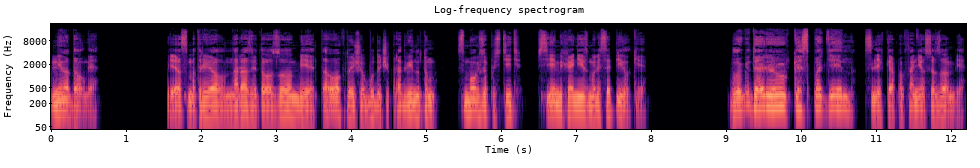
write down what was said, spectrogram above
ненадолго. Я смотрел на развитого зомби, того, кто еще будучи продвинутым, смог запустить все механизмы лесопилки. «Благодарю, господин», — слегка поклонился зомби.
